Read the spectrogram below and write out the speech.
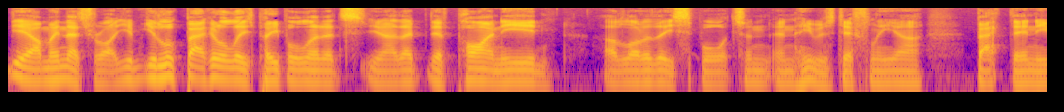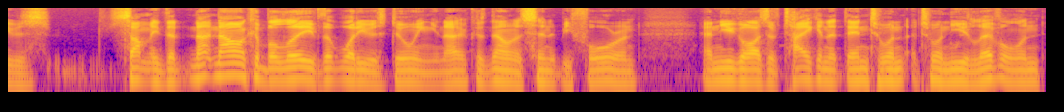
Yeah, I mean that's right. You, you look back at all these people, and it's you know they they've pioneered a lot of these sports, and, and he was definitely uh, back then. He was something that no, no one could believe that what he was doing, you know, because no one has seen it before, and and you guys have taken it then to an, to a new level. And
